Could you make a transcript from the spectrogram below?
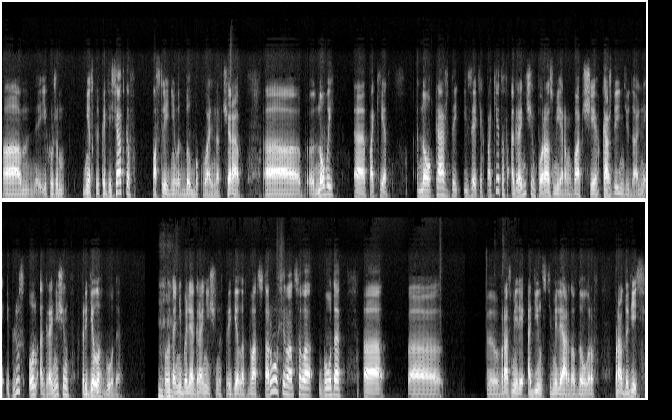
э, их уже несколько десятков. Последний вот был буквально вчера э, новый э, пакет. Но каждый из этих пакетов ограничен по размерам вообще, каждый индивидуальный, и плюс он ограничен в пределах года. Mm-hmm. Вот они были ограничены в пределах 22 финансового года э, э, в размере 11 миллиардов долларов – Правда, весь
